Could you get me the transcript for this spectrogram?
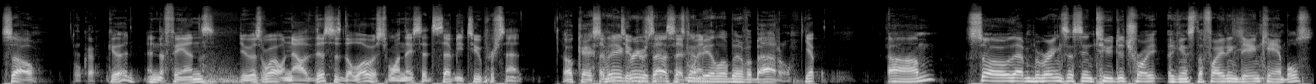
So Okay. Good, and the fans do as well. Now this is the lowest one. They said seventy-two percent. okay, so they agree with 72% us. It's said going to be win. a little bit of a battle. Yep. So that brings us into Detroit against the Fighting Dan Campbell's.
